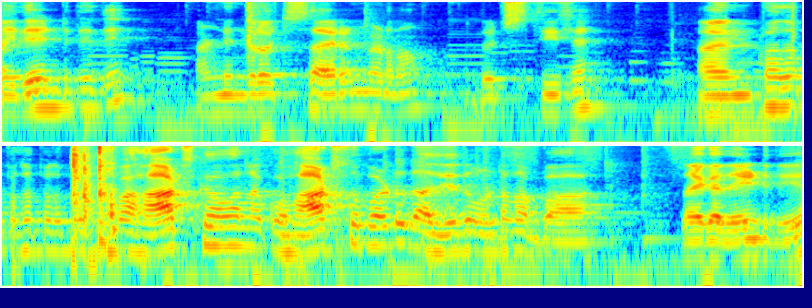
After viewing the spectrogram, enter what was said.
ఇదేంటిది ఇది? అండ్ ఇందులో వచ్చి సైరన్ పెడదాం. ఇది వచ్చి తీసే. అండ్ పద పద పద పద. హార్ట్స్ కావాలి నాకు. హార్ట్స్తో పాటు అది ఏదో ఉంటుందబ్బా. లైక్ అదేంటిది?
